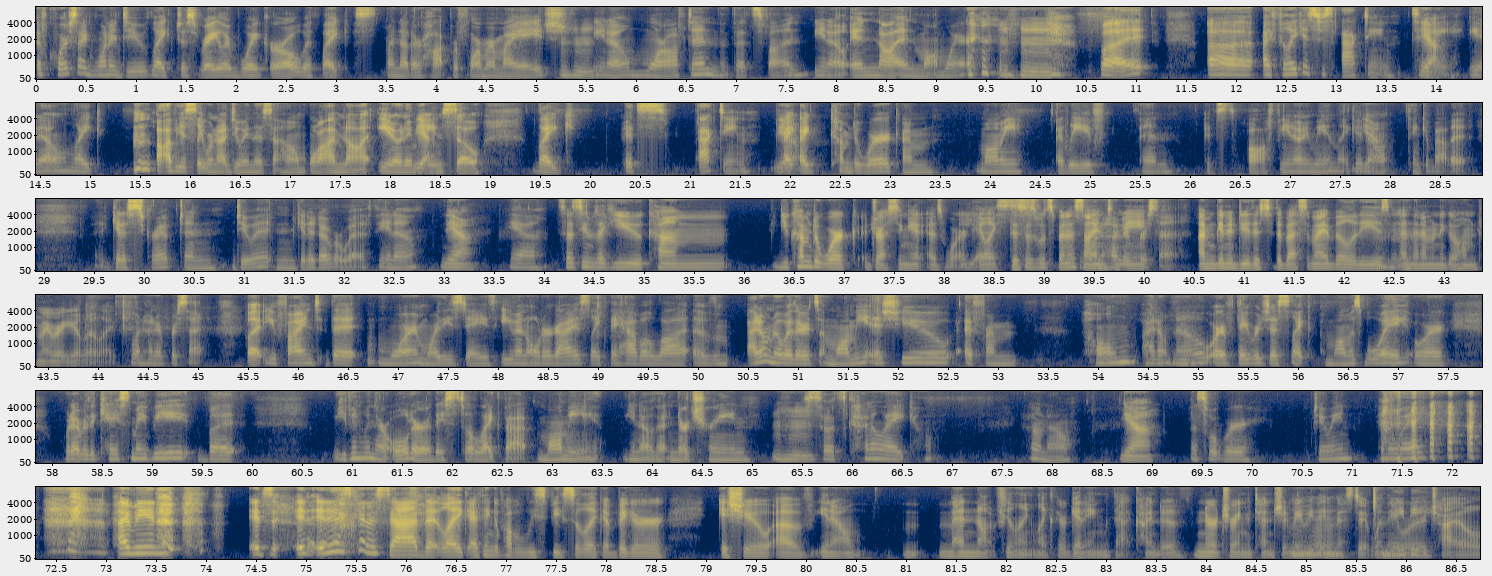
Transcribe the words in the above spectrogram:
of course I'd want to do like just regular boy girl with like another hot performer my age, Mhm. you know, more often. That's fun, you know, and not in mom wear. Mhm. but uh I feel like it's just acting to Yeah. me, you know, like obviously we're not doing this at home. Well, I'm not, you know what I Yeah. mean? So like it's acting. Yeah. I, I come to work, I'm mommy, I leave and it's off, you know what I mean? Like I Yeah. don't think about it. Get a script and do it and get it over with, you know? yeah. Yeah. So it seems like you come you come to work addressing it as work. You're like, this is what's been assigned to me. 100%. I'm gonna do this to the best of my abilities, Mhm. and then I'm gonna go home to my regular life. 100%. But you find that more and more these days, even older guys, like they have a lot of, I don't know whether it's a mommy issue uh, from home, I don't Mhm. know, or if they were just like a mama's boy or whatever the case may be. But even when they're older, they still like that mommy, you know, that nurturing. Mm-hmm. So it's kind of like, I don't know, Yeah. that's what we're doing in a way. I mean, it's it, it is kind of sad that like I think it probably speaks to like a bigger issue of you know men not feeling like they're getting that kind of nurturing attention. Maybe they Mhm. missed it when they were a child.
